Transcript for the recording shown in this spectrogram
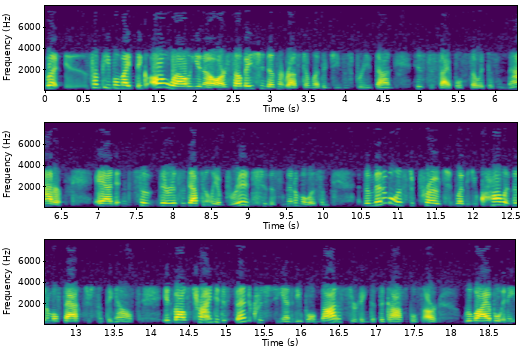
But uh, some people might think, oh well, you know, our salvation doesn't rest on whether Jesus breathed on his disciples, so it doesn't matter. And so there is definitely a bridge to this minimalism. The minimalist approach, whether you call it minimal facts or something else, involves trying to defend Christianity while not asserting that the Gospels are reliable in a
